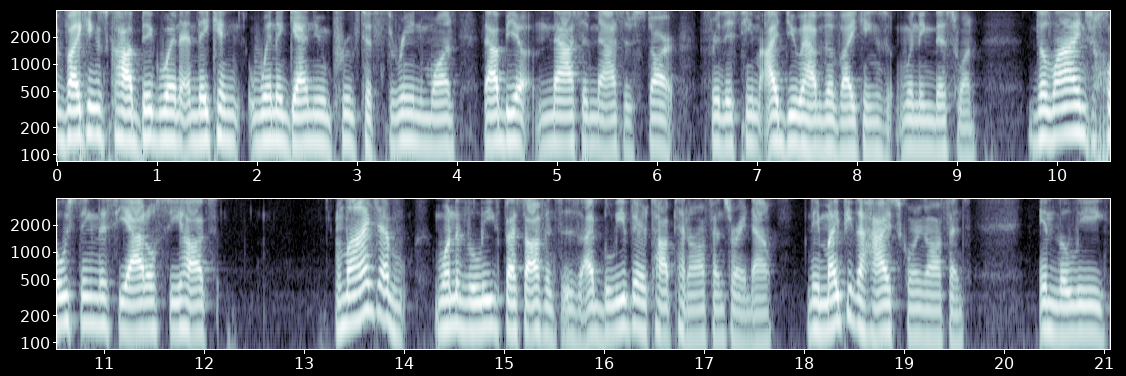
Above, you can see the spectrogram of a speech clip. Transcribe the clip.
Vikings caught a big win and they can win again to improve to three and one. That would be a massive, massive start for this team. I do have the Vikings winning this one. The Lions hosting the Seattle Seahawks. Lions have one of the league's best offenses. I believe they're top ten offense right now. They might be the highest scoring offense in the league.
